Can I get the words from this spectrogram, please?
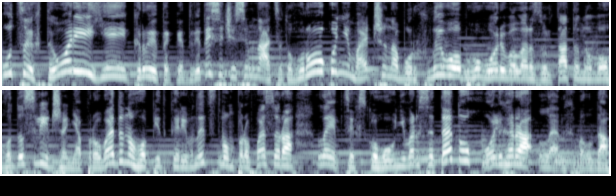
У цих теорій є і критики. 2017 року Німеччина бурхливо обговорювала результати нового дослідження, проведеного під керівництвом професора Лейпцигського університету Хольгера Ленхвелда.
